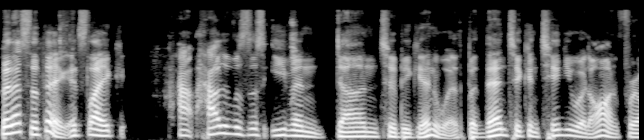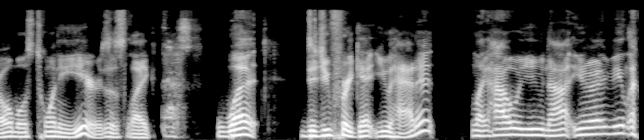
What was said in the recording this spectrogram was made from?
but that's the thing it's like how how was this even done to begin with? But then to continue it on for almost 20 years is like Yes. what did you forget you had it? Like how are you not, you know what I mean? Like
